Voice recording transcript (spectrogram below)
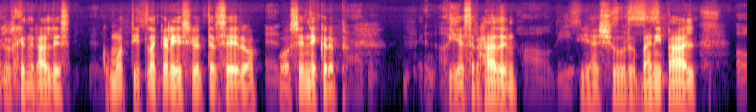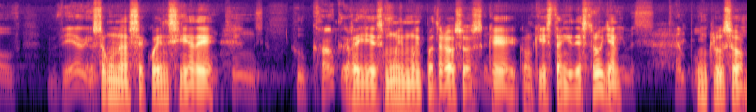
los generales como Titlacaresio el tercero o Sennacherib y Esarhaddon y Ashur Banipal son una secuencia de reyes muy muy poderosos que conquistan y destruyen. Incluso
